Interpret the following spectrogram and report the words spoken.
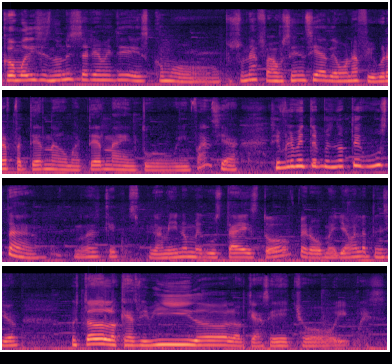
como dices, no necesariamente es como pues, una ausencia de una figura paterna o materna en tu infancia. Simplemente pues no te gusta. No es que pues, a mí no me gusta esto, pero me llama la atención pues todo lo que has vivido, lo que has hecho y pues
